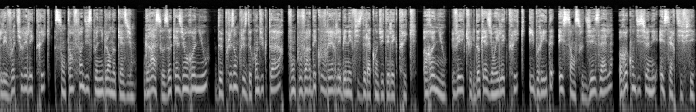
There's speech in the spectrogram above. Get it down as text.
Les voitures électriques sont enfin disponibles en occasion. Grâce aux occasions Renew, de plus en plus de conducteurs vont pouvoir découvrir les bénéfices de la conduite électrique. Renew, véhicule d'occasion électrique, hybride, essence ou diesel, reconditionné et certifié.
